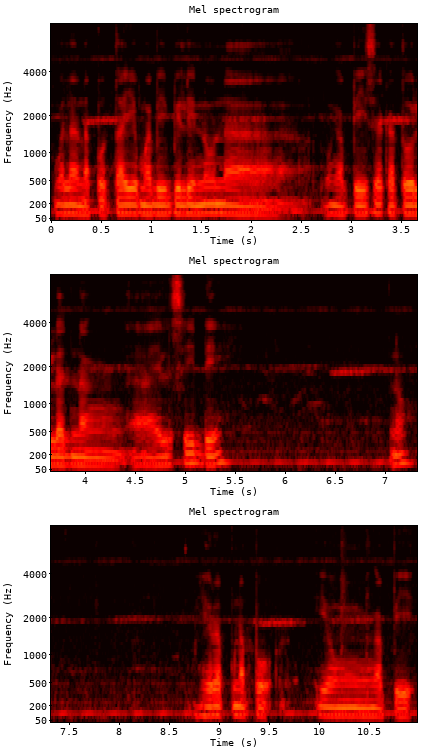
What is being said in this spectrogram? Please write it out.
wala na po tayo mabibili no na mga pisa katulad ng ah, LCD no hirap na po yung mga, pi-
